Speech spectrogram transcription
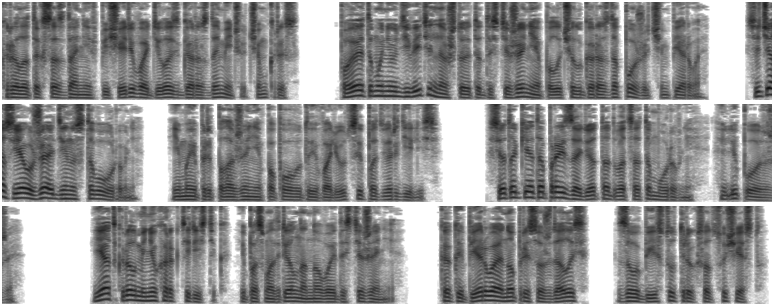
Крылатых созданий в пещере водилось гораздо меньше, чем крыс. Поэтому неудивительно, что это достижение получил гораздо позже, чем первое. Сейчас я уже одиннадцатого уровня, и мои предположения по поводу эволюции подтвердились. все таки это произойдет на двадцатом уровне, или позже. Я открыл меню характеристик и посмотрел на новое достижение. Как и первое, оно присуждалось за убийство 300 существ,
